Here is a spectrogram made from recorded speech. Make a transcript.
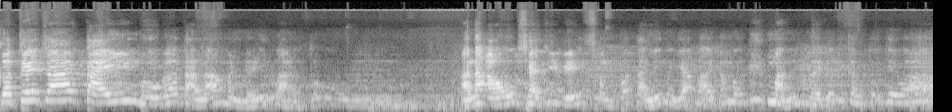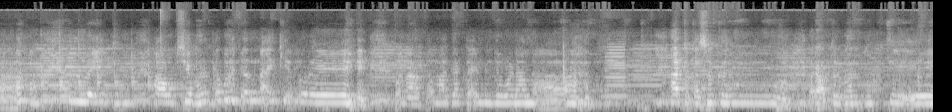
कथेचा टाइम भोगत आला मंडळी वाढतो. आणि औक्षाची वेळ संपत आली. म्हणजे माझं मग माणूस भजन करतो देवा. औक्षभर तर भजन नाही केलो रे. पण आता माझा टाइम जवळ आला. आता कसं करू? रात्रभर दुखते.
